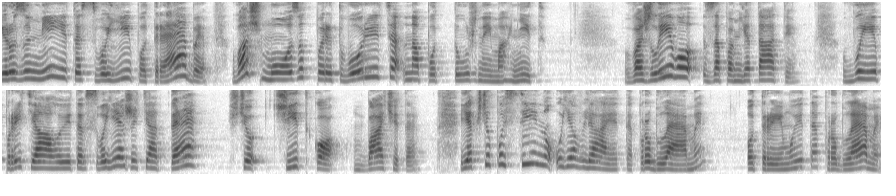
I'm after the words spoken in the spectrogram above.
і розумієте свої потреби, ваш мозок перетворюється на потужний магніт. Важливо запам'ятати, ви притягуєте в своє життя те, що чітко бачите. Якщо постійно уявляєте проблеми, отримуєте проблеми.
